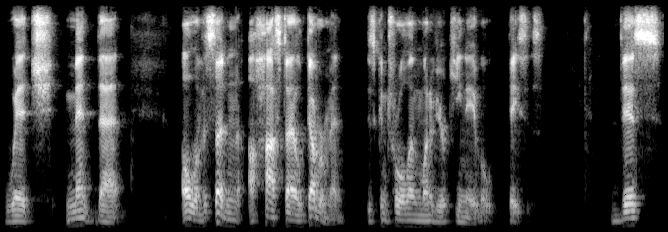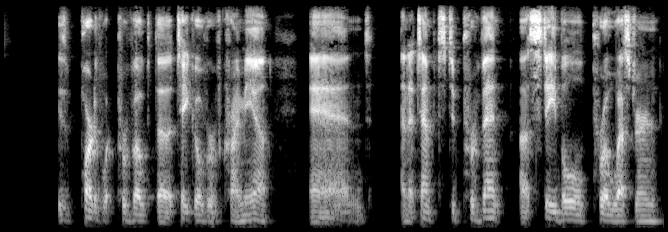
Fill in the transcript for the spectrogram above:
which meant that all of a sudden a hostile government is controlling one of your key naval bases. This is part of what provoked the takeover of Crimea and an attempt to prevent a stable pro-Western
